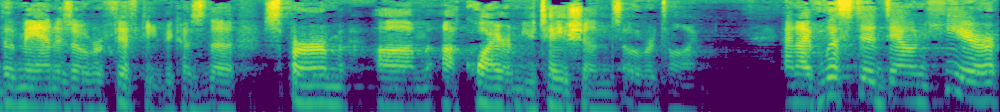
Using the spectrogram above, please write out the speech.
the man is over 50, because the sperm um, acquire mutations over time. And I've listed down here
